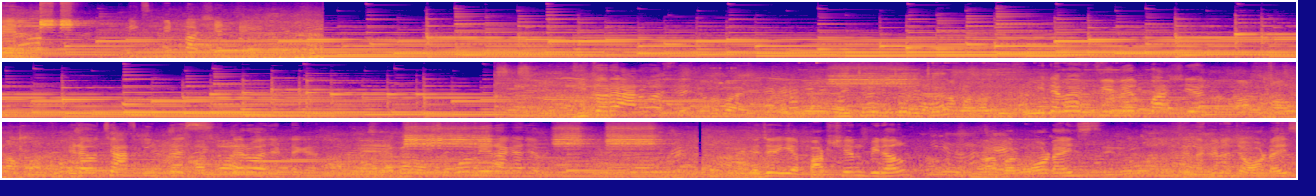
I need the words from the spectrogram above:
মেল মিক্স স্পিড পার্সিয়ান পেয়ে ভিতরে আরও আছে। এটা ভাই ফিমেল পার্সিয়ান এটা হচ্ছে আস্কিং প্রাইস তেরো হাজার টাকা। কমিয়ে রাখা যাবে। এই যে ইয়া পার্সিয়ান বিড়াল আবার অড আইস যে দেখেন এই যে অড আইস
